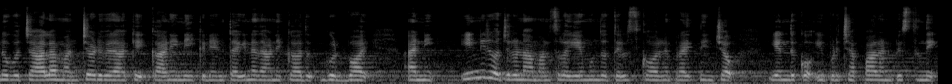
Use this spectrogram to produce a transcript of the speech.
నువ్వు చాలా మంచోడివి రాఖీ కానీ నీకు నేను తగిన దాని కాదు. గుడ్ బాయ్ అని. ఇన్ని రోజులు నా మనసులో ఏముందో తెలుసుకోవాలని ప్రయత్నించావు. ఎందుకో ఇప్పుడు చెప్పాలనిపిస్తుంది.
